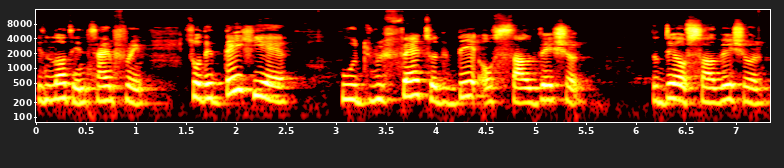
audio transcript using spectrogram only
Is not in time frame. So the day here would refer to the day of salvation. The day of salvation.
